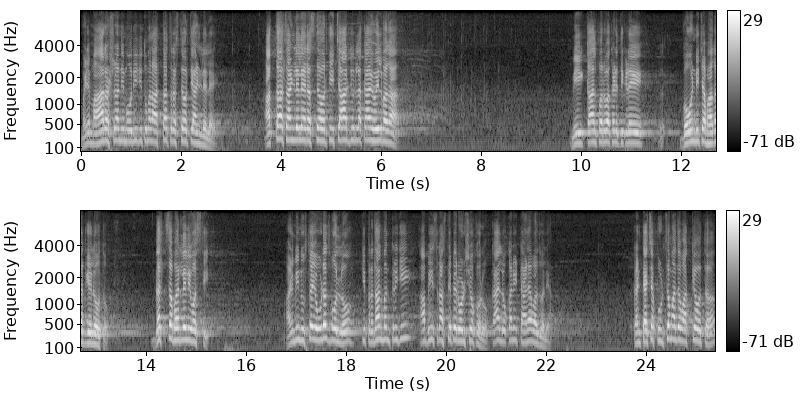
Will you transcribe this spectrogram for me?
म्हणजे महाराष्ट्र आणि मोदीजी तुम्हाला आत्ताच रस्त्यावरती आणलेलं आहे. आत्ताच आणलेलं आहे रस्त्यावरती. चार जूनला काय होईल बघा. मी काल परवाकडे तिकडे गोवंडीच्या भागात गेलो होतो. गच्च भरलेली वस्ती. आणि मी नुसतं एवढंच बोललो की प्रधानमंत्रीजी आप इस रास्ते पे रोड शो करो. काय लोकांनी टाळ्या वाजवल्या. कारण त्याच्या पुढचं माझं वाक्य होतं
